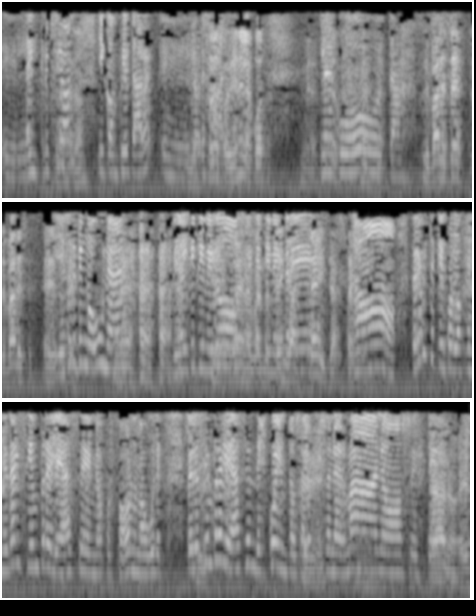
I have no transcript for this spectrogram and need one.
eh, la inscripción y completar eh, y lo que después viene la cuota. La cuota. prepárese, prepárese. y eso que tengo una, mira el que tiene dos, el que tiene tres. no, pero viste que por lo general siempre le hacen, no, por favor, no me aburre, pero siempre le hacen descuentos a los que son hermanos. Este, claro, eh,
